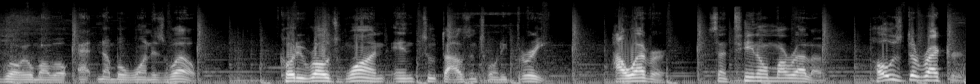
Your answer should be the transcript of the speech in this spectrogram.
Royal Rumble at number one as well. Cody Rhodes won in 2023. However, Santino Marella holds the record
